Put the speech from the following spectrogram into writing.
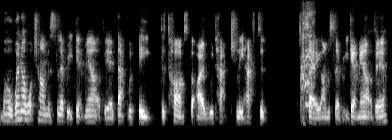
Well, when I watch I'm a Celebrity, Get Me Out of Here, that would be the task that I would actually have to say, I'm a celebrity, get me out of here.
